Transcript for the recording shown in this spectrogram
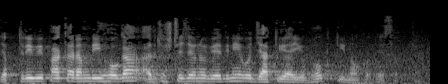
जब त्रिविपाक आरंभी होगा अदृष्ट जन वेदनीय, वो जातीय आयु भोग तीनों को दे सकता है।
